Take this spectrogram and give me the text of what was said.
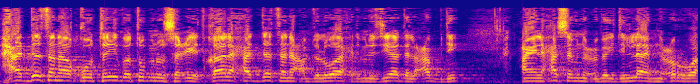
حدثنا قتيبة بن سعيد قال حدثنا عبد الواحد بن زياد العبدي عن الحسن بن عبيد الله بن عروة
